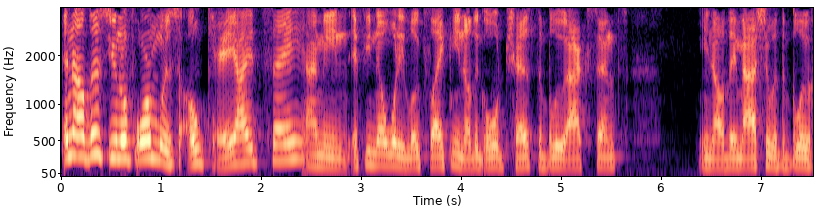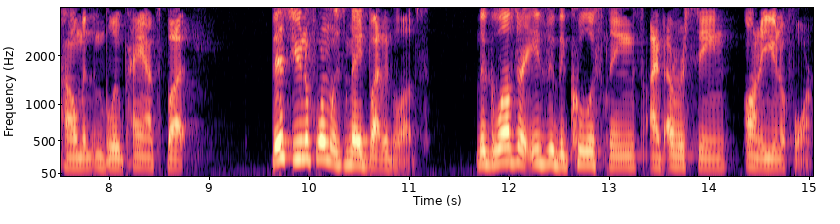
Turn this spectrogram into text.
And now this uniform was okay, I'd say. I mean, if you know what he looks like, you know, the gold chest, the blue accents, you know, they matched it with the blue helmet and blue pants, but this uniform was made by the gloves. The gloves are easily the coolest things I've ever seen on a uniform.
